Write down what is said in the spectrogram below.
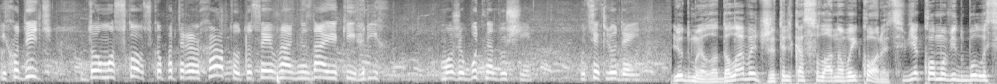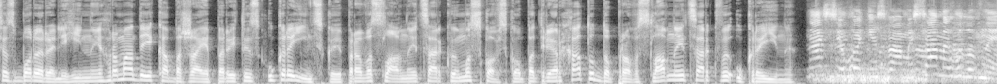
і ходить до московського патріархату, то це я не знаю, який гріх може бути на душі у цих людей. Людмила Долевич, жителька села Новий Корець, в якому відбулися збори релігійної громади, яка бажає перейти з Української православної церкви Московського патріархату до Православної церкви України. У нас сьогодні з вами саме головне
